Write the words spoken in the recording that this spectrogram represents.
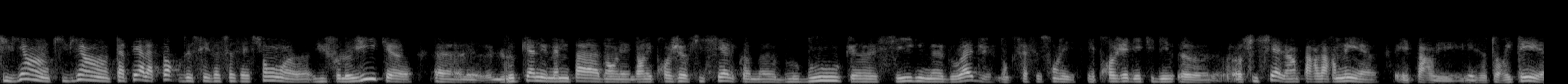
qui vient taper à la porte de ces associations euh, ufologiques. Euh, le cas n'est même pas dans les projets officiels comme euh, Blue Book, Sign, Grudge. Donc ça, ce sont les, les projets d'études officiels hein, par l'armée et par les, les autorités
